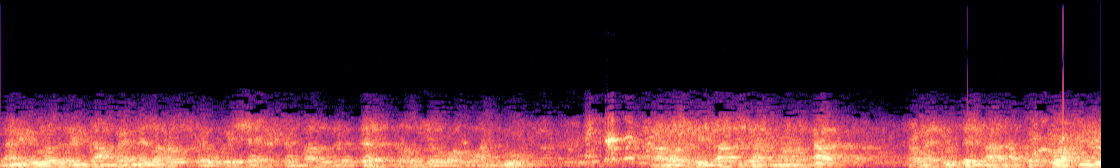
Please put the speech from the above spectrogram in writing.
Yang itu sering kampanye terus ke Syekh Jamal Nedas radhiyallahu anhu. Kalau cinta sudah melekat, kalau itu cinta bergerak itu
